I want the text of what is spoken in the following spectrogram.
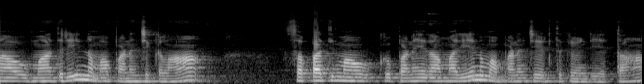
மாவு மாதிரி நம்ம பனைஞ்சிக்கலாம். சப்பாத்தி மாவுக்கு பனையிற மாதிரியே நம்ம பனைஞ்சி எடுத்துக்க வேண்டியது தான்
